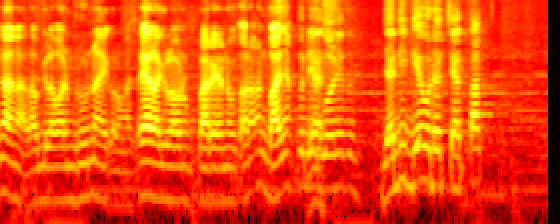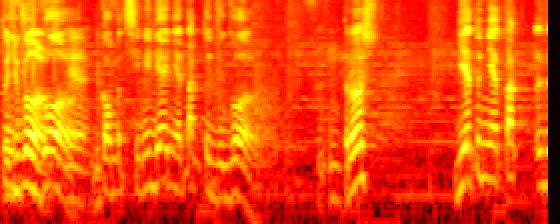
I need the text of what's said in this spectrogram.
Enggak, enggak, lagi lawan Brunei kalau nggak salah. Eh, lagi lawan Mariana Utara kan banyak tuh dia Yes. golnya tuh. Jadi dia udah cetak Tujuh 7 gol, gol. iya. Di kompetisi ini dia nyetak 7 gol. Terus dia tuh nyetak 5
